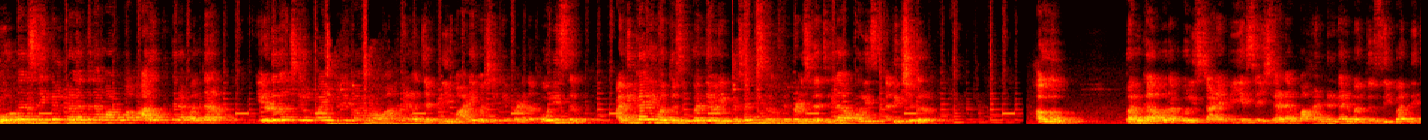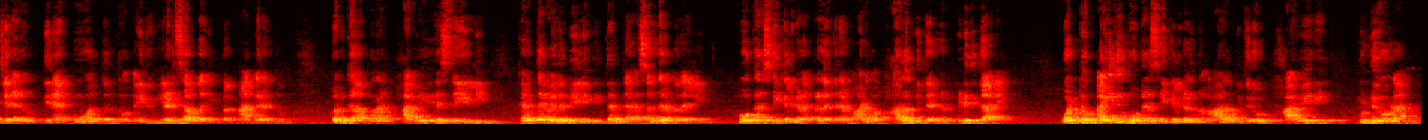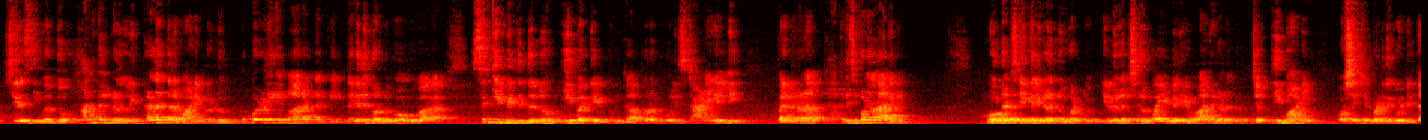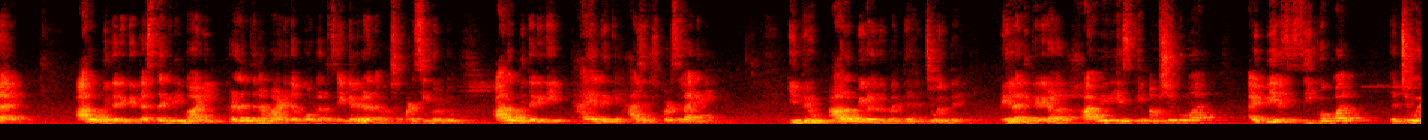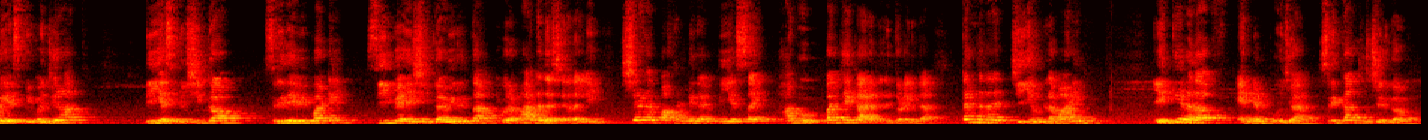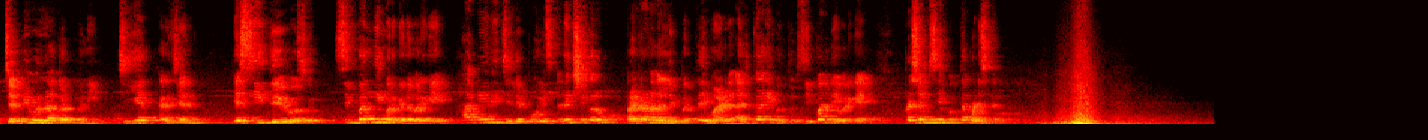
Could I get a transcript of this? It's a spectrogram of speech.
Motor cycle ಕಳ್ಳತನ ಮಾಡುವ ಆರೋಪಿತರ ಬಂಧನ. ಎರಡು ಲಕ್ಷ ರೂಪಾಯಿ ವಾಹನಗಳ ಜಪ್ತಿ ಮಾಡಿ ವಶಕ್ಕೆ ಪಡೆದ ಪೊಲೀಸರು, ಅಧಿಕಾರಿ ಮತ್ತು ಸಿಬ್ಬಂದಿಯವರಿಗೆ ಪ್ರಶಂಸೆ ವ್ಯಕ್ತಪಡಿಸಿದ ಜಿಲ್ಲಾ ಪೊಲೀಸ್ ಅಧೀಕ್ಷಕರು. ಹೌದು ಬಂಕಾಪುರ ಪೊಲೀಸ್ ಠಾಣೆ ಪಿಎಸ್ಐ ಶರಣಪ್ಪ ಹಂಡ್ರಿಗಲ್ ಮತ್ತು ಸಿಬ್ಬಂದಿ ಜನರು ದಿನ ಮೂವತ್ತೊಂದು ಐದು ಎರಡ್ ಸಾವಿರದ ಇಪ್ಪತ್ನಾಲ್ಕರಂದು ಬಂಕಾಪುರ ಹಾವೇರಿ ರಸ್ತೆಯಲ್ಲಿ ಕರ್ತವ್ಯದ ಮೇಲೆ ಇದ್ದಂತಹ ಸಂದರ್ಭದಲ್ಲಿ ಮೋಟಾರ್ ಸೈಕಲ್ಗಳ ಕಳ್ಳತನ ಮಾಡುವ ಆರೋಪಿತರನ್ನು ಹಿಡಿದಿದ್ದಾರೆ. ಒಟ್ಟು ಐದು ಮೋಟಾರ್ ಸೈಕಲ್ಗಳನ್ನು ಆರೋಪಿತರು ಹಾವೇರಿ ಮುಂಡಗೋಡ ಶಿರಸಿ ಮತ್ತು ಹಾನಗಲ್ಗಳಲ್ಲಿ ಕಳ್ಳತನ ಮಾಡಿಕೊಂಡು ಹುಬ್ಬಳ್ಳಿಗೆ ಮಾರಾಟಕ್ಕೆ ತೆಗೆದುಕೊಂಡು ಹೋಗುವಾಗ ಸಿಕ್ಕಿ ಬಿದ್ದಿದ್ದನ್ನು ಈ ಬಗ್ಗೆ ಕುಂಕಾಪುರ ಪೊಲೀಸ್ ಠಾಣೆಯಲ್ಲಿ ಪ್ರಕರಣ ದಾಖಲಿಸಿಕೊಳ್ಳಲಾಗಿದೆ. ಮೋಟಾರ್ ಸೈಕಲ್ಗಳನ್ನು ಒಟ್ಟು ಎರಡು ಲಕ್ಷ ರೂಪಾಯಿ ಬೆಲೆಯ ವಾಹನಗಳನ್ನು ಜಪ್ತಿ ಮಾಡಿ ವಶಕ್ಕೆ ಪಡೆದುಕೊಂಡಿದ್ದಾರೆ. ಆರೋಪಿತರಿಗೆ ದಸ್ತಗಿರಿ ಮಾಡಿ ಕಳ್ಳತನ ಮಾಡಿದ ಮೋಟಾರ್ ಸೈಕಲ್ಗಳನ್ನು ವಶಪಡಿಸಿಕೊಂಡು ಆರೋಪಿತರಿಗೆ ನ್ಯಾಯಾಲಯಕ್ಕೆ ಹಾಜರುಪಡಿಸಲಾಗಿದೆ. ಇನ್ನು ಆರೋಪಿಗಳನ್ನು ಪತ್ತೆ ಹಚ್ಚುವಂತೆ ಮೇಲಾಧಿಕಾರಿಗಳ Haveri SP Anshkumar, IPS C Gopal, ಹೆಚ್ಚುವರಿ SP Manjunath, DSP Shikha, Sridevi Patil, CPI Shikha ವಿರುದ್ಧ ಇವರ ಮಾರ್ಗದರ್ಶನದಲ್ಲಿ ಶರಣಪ್ಪ ಹಂಡಿಗಲ್ ಪಿಎಸ್ಐ ಹಾಗೂ ಪತ್ತೆ ಕಾರ್ಯದಲ್ಲಿ ತೊಡಗಿದ ತಂಡದ GM Lamani, AK Nadaf, NM Pooja, Srikanth Huchirgaon Jabbiulla Dodmani, GN Harijan, SC Devasu ಸಿಬ್ಬಂದಿ ವರ್ಗದವರಿಗೆ ಹಾವೇರಿ ಜಿಲ್ಲೆ ಪೊಲೀಸ್ ಅಧೀಕ್ಷಕರು ಪ್ರಕರಣದಲ್ಲಿ ಪತ್ತೆ ಮಾಡಿದ ಅಧಿಕಾರಿ ಮತ್ತು ಸಿಬ್ಬಂದಿಯವರಿಗೆ ಪ್ರಶಂಸೆ ವ್ಯಕ್ತಪಡಿಸಿದರು.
